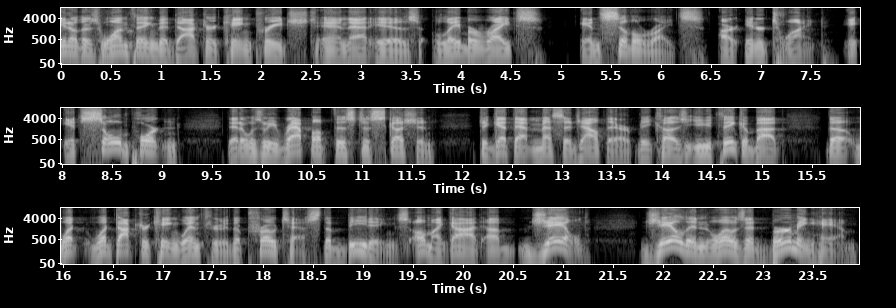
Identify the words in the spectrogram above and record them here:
You know, there's one thing that Dr. King preached, and that is labor rights and civil rights are intertwined. It's so important that as we wrap up this discussion to get that message out there because you think about the what what Dr. King went through, the protests, the beatings, oh my God, uh, jailed jailed in, what was it, Birmingham.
